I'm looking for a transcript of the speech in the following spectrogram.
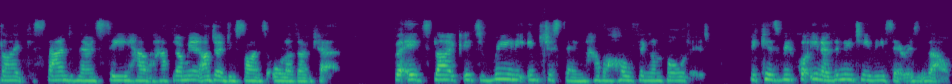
like, standing there and see how it happened. I mean, I don't do science at all, I don't care. But it's like, it's really interesting how the whole thing unfolded because we've got, you know, the new TV series is out.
